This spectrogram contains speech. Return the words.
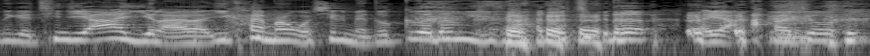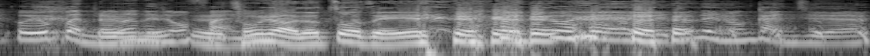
那个清洁阿姨来了，一开门我心里面都咯噔一下，就觉得哎呀，就会有本能的那种反应，从小就做贼。对，就那种感觉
